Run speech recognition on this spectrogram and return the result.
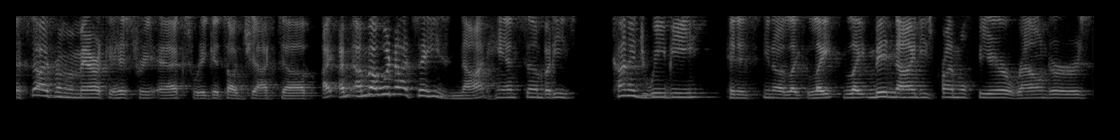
aside from America History X, where he gets all jacked up, I, I, I would not say he's not handsome, but he's kind of dweeby. It is, you know, like late late mid '90s, Primal Fear, Rounders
